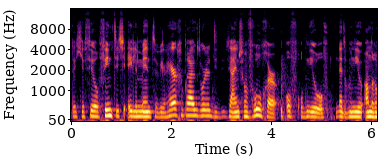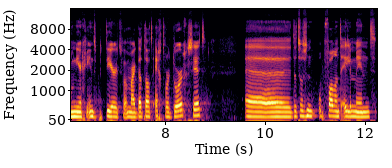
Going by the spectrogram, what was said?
dat je veel vintage elementen weer hergebruikt worden. Die designs van vroeger of opnieuw of net op een andere manier geïnterpreteerd. Maar dat dat echt wordt doorgezet. Uh, dat was een opvallend element.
